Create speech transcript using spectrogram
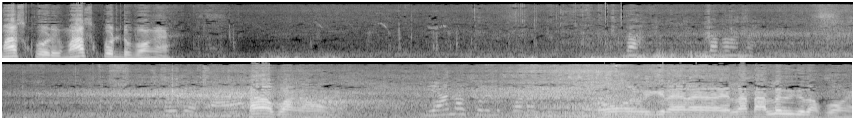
மாஸ்க் போடு மாஸ்க் போட்டு போங்க. ஆ வாங்க வாங்க. உங்களுக்கு எல்லாம் நல்லதுக்கு தான் போங்க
